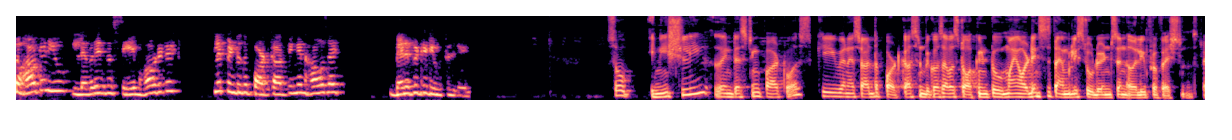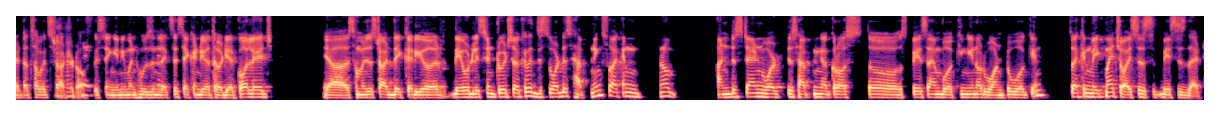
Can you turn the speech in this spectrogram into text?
So how did you leverage the same? How did it clip into the podcasting and how has that benefited you till date so initially the interesting part was key when i started the podcast and because i was talking to my audience is primarily students and early professionals right? That's how it started off. We're saying anyone who's in let's say second year third year college yeah someone just start their career they would listen to it. So okay this is what is happening. So i can you know understand what is happening across the space i'm working in or want to work in. So i can make my choices basis that.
